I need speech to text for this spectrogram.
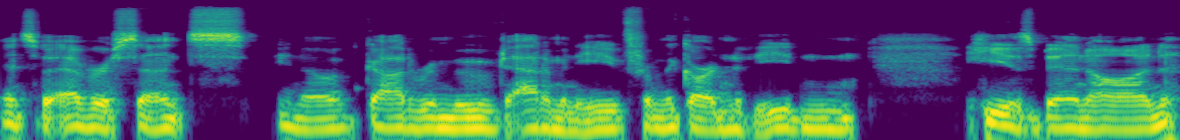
And so ever since you know god removed adam and eve from the garden of eden he has been on,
